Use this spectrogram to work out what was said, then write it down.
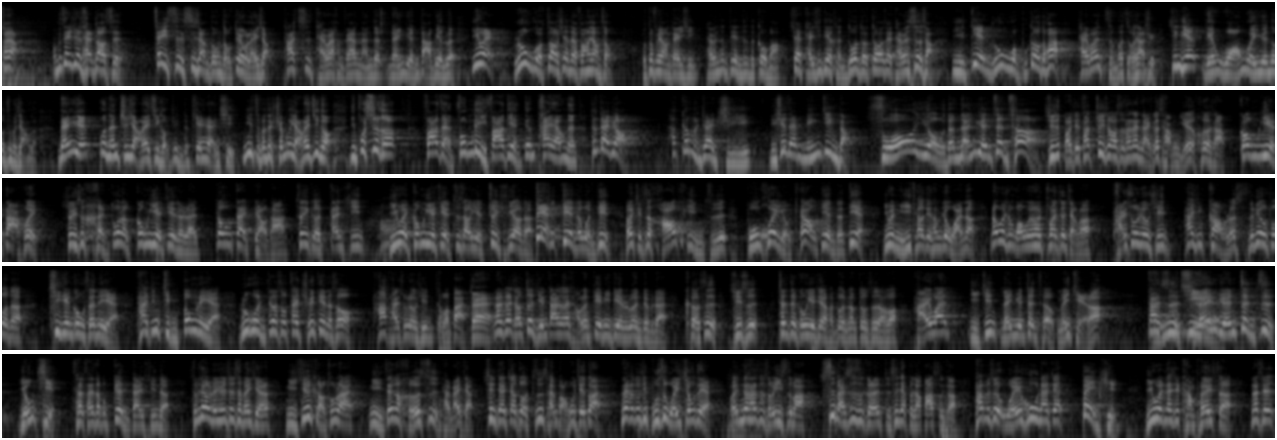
对啊，我们这就谈到是这次四项公投，对我来讲，它是台湾很非常难的能源大辩论。因为如果照现在方向走，我都非常担心，台湾的电真的够吗？现在台积电很多的都要在台湾设厂，你电如果不够的话，台湾怎么走下去？今天连王维渊都这么讲了，能源不能只仰赖进口，就你的天然气，你怎么的全部仰赖进口？你不适合发展风力发电跟太阳能，这代表他根本就在质疑你现在民进党。所有的能源政策，其实宝洁它最重要是它在哪个场也有贺场工业大会，所以是很多的工业界的人都在表达这个担心，因为工业界制造业最需要的是电的稳定，而且是好品质，不会有跳电的电，因为你一跳电他们就完了。那为什么王文会出来这讲呢？台塑六轻他已经搞了十六座的气电共生了耶，他已经紧绷了耶，如果你这个时候再缺电的时候。他台塑六轻怎么办？对，那刚才讲这几年大家都在讨论电力辩论，对不对？可是其实真正工业界很多人他们都知道说，台湾已经能源政策没解了，但是能源政治有解，这才是他们更担心的。什么叫能源政策没解呢？你今天搞出来，你这个合适，坦白讲，现在叫做资产保护阶段，那个东西不是维修的耶。你知道它是什么意思吗？四百四十个人只剩下不到八十个，他们是维护那些备品，因为那些 compressor 那些。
